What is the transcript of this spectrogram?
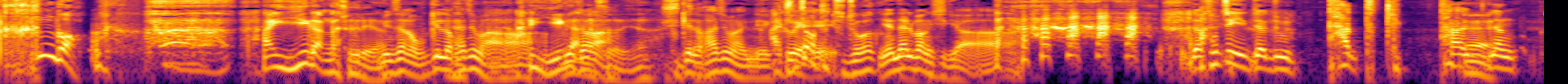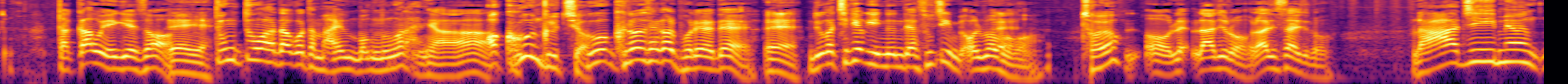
큰 거. 아니, 이해가 안 가서 그래요. 민상아 웃기려고 하지 마. 아니, 이해가 안 민상아, 가서 그래요. 진짜. 웃기려고 하지 마. 이제 아, 진짜 예- 어떻게 두 조각? 옛날 방식이야. 내가 솔직히 이제 좀다 다 예. 그냥 다 까고 얘기해서 예, 예. 뚱뚱하다고 다 많이 먹는 건 아니야. 아, 그건 그렇죠. 그거 그런 생각을 버려야 돼. 예. 누가 체격이 있는데 솔직히 얼마 예. 먹어? 저요? 어 레- 라지로 라지 사이즈로 라지면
